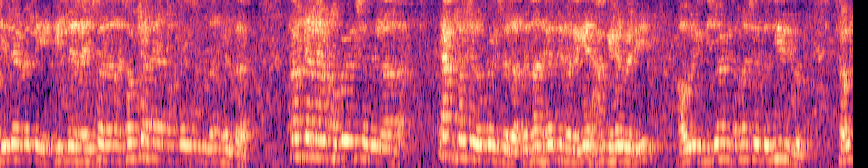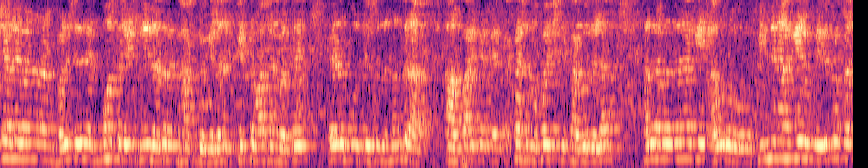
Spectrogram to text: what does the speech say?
ಜಿಲ್ಲೆಗಳಲ್ಲಿ ಇಲ್ಲಿ ಎಷ್ಟೋ ಜನ ಶೌಚಾಲಯವನ್ನು ಉಪಯೋಗಿಸುವುದಿಲ್ಲ ಅಂತ ಹೇಳ್ತಾರೆ. ಶೌಚಾಲಯವನ್ನು ಉಪಯೋಗಿಸೋದಿಲ್ಲ ಅಂತ. ಯಾಕೆ ಶೌಚಾಲಯ ಉಪಯೋಗಿಸೋದಿಲ್ಲ ಅಂತ? ನಾನು ಹೇಳ್ತೀನಿ ಅವರಿಗೆ ಹಾಗೆ ಹೇಳಬೇಡಿ. ಅವರಿಗೆ ನಿಜವಾಗಿ ಸಮಸ್ಯೆ ಅದು ನೀರಿದ್ದು ಶೌಚಾಲಯವನ್ನು ನಾನು ಬಳಸಿದರೆ ಮೂವತ್ತು ಲೀಟರ್ ನೀರು ಅದರಲ್ಲಿ ಹಾಕಬೇಕು. ಇಲ್ಲದ್ರೆ ಕೆಟ್ಟ ವಾಸನೆ ಬರುತ್ತೆ. ಎರಡು, ಮೂರು ದಿವಸದ ನಂತರ ಆ ಪಾಯಿ ಕಸನ್ನು ಉಪಯೋಗಿಸ್ಲಿಕ್ಕೆ ಆಗೋದಿಲ್ಲ ಅದರ ಬದಲಾಗಿ ಅವರು ಹಿಂದಿನ ಹಾಗೆ ಇರಬೇಕಲ್ಲ,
